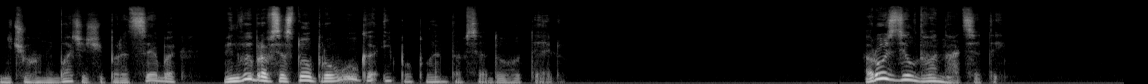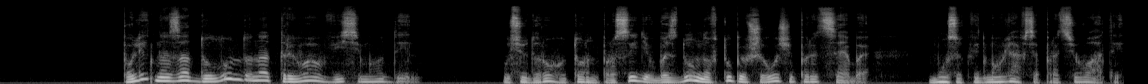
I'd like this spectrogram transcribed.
Нічого не бачачи перед себе, він вибрався з того провулка і поплентався до готелю. Розділ 12 Політ назад до Лондона тривав вісім годин. Усю дорогу Торн просидів, бездумно втупивши очі перед себе. Мозок відмовлявся працювати.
